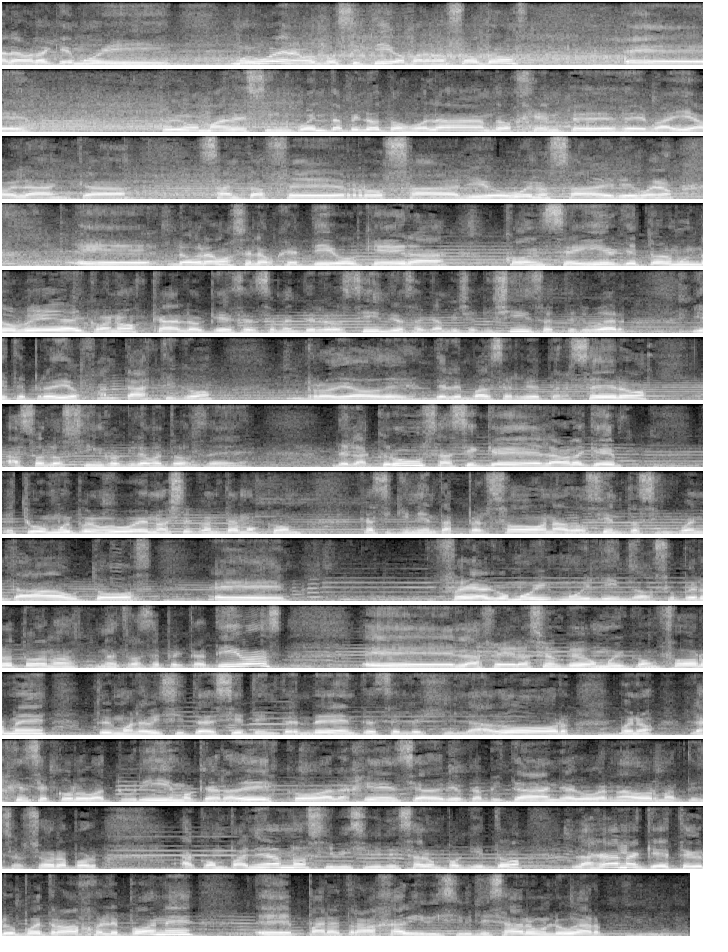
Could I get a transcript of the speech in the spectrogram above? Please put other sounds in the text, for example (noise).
La verdad que muy, muy buena, muy positiva para nosotros. Eh, tuvimos más de 50 pilotos volando, gente desde Bahía Blanca, Santa Fe, Rosario, Buenos Aires. Bueno, eh, logramos el objetivo que era conseguir que todo el mundo vea y conozca lo que es el cementerio de los indios acá en Villa Quillinzo, este lugar y este predio fantástico, rodeado del embalse Río Tercero, a solo 5 kilómetros de, de la cruz, así que la verdad que estuvo muy pero muy bueno, ayer contamos con casi 500 personas, 250 autos, eh, fue algo muy muy lindo, superó todas nuestras expectativas, eh, la federación quedó muy conforme, tuvimos la visita de siete intendentes, el legislador, bueno, la agencia Córdoba Turismo, que agradezco, a la agencia Darío Capitán y al gobernador Martín Yerllora por acompañarnos y visibilizar un poquito las ganas que este grupo de trabajo le pone eh, para trabajar y visibilizar un lugar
